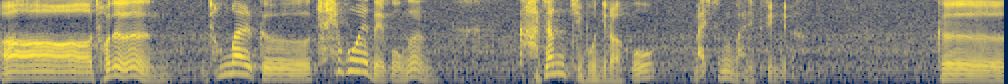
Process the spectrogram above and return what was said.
어, 저는 정말 그 최고의 내공은 가장 기본이라고 말씀을 많이 드립니다. 그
